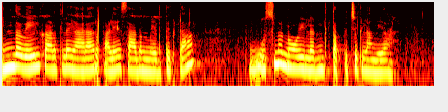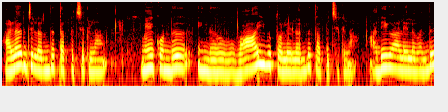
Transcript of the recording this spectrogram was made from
இந்த வெயில் காலத்தில் யாராவது பழைய சாதம் எடுத்துக்கிட்டால் உஷ்ண நோயிலேருந்து தப்பிச்சுக்கலாங்கய்யா. அலர்ஜிலேருந்து தப்பிச்சுக்கலாம். மேற்கொண்டு இந்த வாய்வு தொல்லையிலேருந்து தப்பிச்சுக்கலாம். அதிகாலையில் வந்து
